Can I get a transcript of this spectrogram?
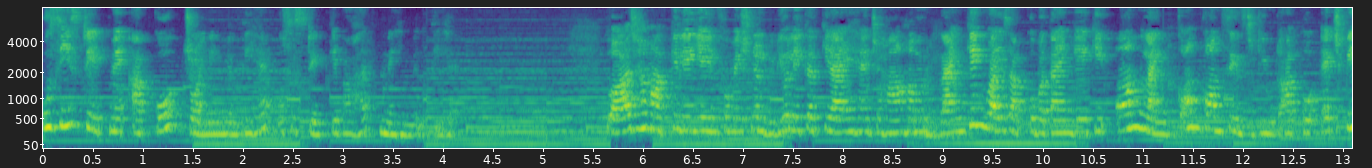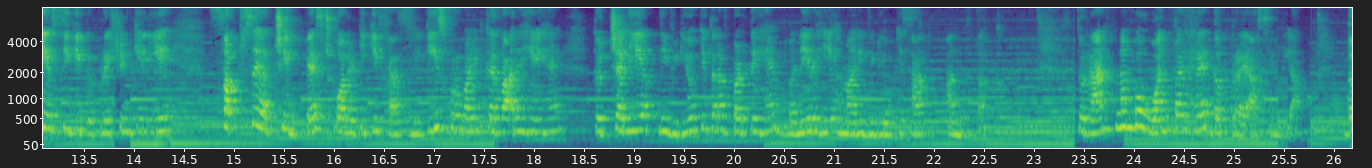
उसी स्टेट में आपको ज्वाइनिंग मिलती है, उस स्टेट के बाहर नहीं मिलती है। तो आज हम आपके लिए ये इन्फॉर्मेशनल वीडियो लेकर के आए हैं, जहाँ हम रैंकिंग वाइज आपको बताएँगे कि ऑनलाइन कौन कौन से इंस्टीट्यूट आपको एचपीएससी की प्रिपरेशन के लिए सबसे अच्छी बेस्ट क्वालिटी की फैसिलिटीज़ प्रोवाइड करवा रहे हैं। तो चलिए अपनी वीडियो की तरफ़ बढ़ते हैं, बने रहिए हमारी वीडियो के साथ अंत तक। तो रैंक नंबर वन पर है द प्रयास इंडिया द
